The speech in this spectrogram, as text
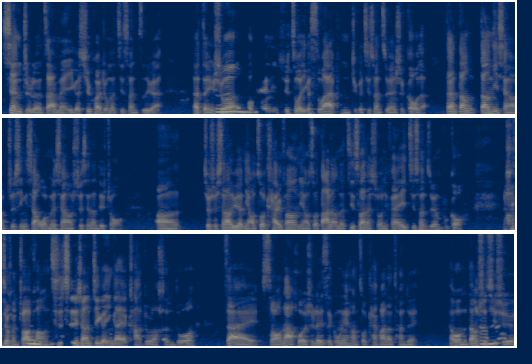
限制了在每一个区块中的计算资源。那等于说，OK，你去做一个 swap，你这个计算资源是够的。但当当你想要执行像我们想要实现的这种，啊，就是相当于你要做开方，你要做大量的计算的时候，你发现哎，计算资源不够，然后就很抓狂。其实事实上，这个应该也卡住了很多在 Solana 或者是类似公链上做开发的团队。那我们当时其实。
